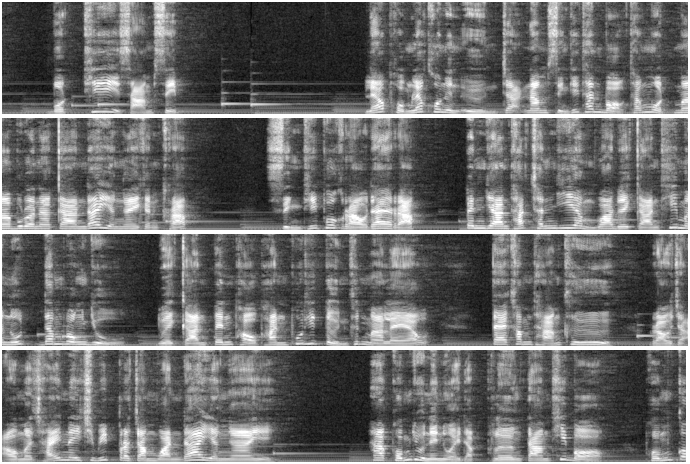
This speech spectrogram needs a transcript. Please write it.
4 บทที่ 30 แล้วผมและคนอื่นๆ จะนำสิ่งที่ท่านบอกทั้งหมดมาบูรณาการได้ยังไงกันครับ สิ่งที่พวกเราได้รับ เป็นยานทัดชั้นเยี่ยมว่าโดยการที่มนุษย์ดำรงอยู่ ด้วยการเป็นเผ่าพันธุ์ผู้ที่ตื่นขึ้นมาแล้ว แต่คำถามคือ เราจะเอามาใช้ในชีวิตประจำวันได้ยังไง หากผมอยู่ในหน่วยดับเพลิงตามที่บอก ผมก็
